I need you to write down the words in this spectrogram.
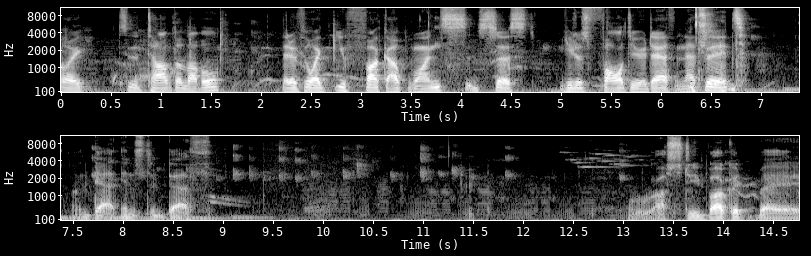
like to the top of the level that if like you fuck up once, it's just you just fall to your death, and that's it. Death, instant death. Rusty Bucket Bay.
